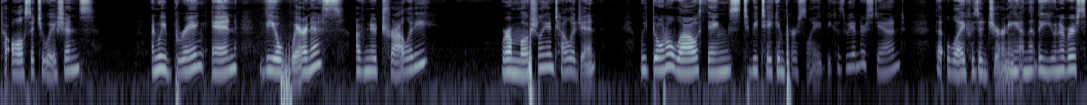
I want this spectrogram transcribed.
to all situations, and we bring in the awareness of neutrality, we're emotionally intelligent. We don't allow things to be taken personally because we understand that life is a journey and that the universe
